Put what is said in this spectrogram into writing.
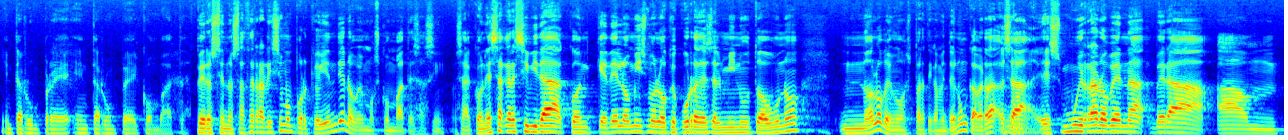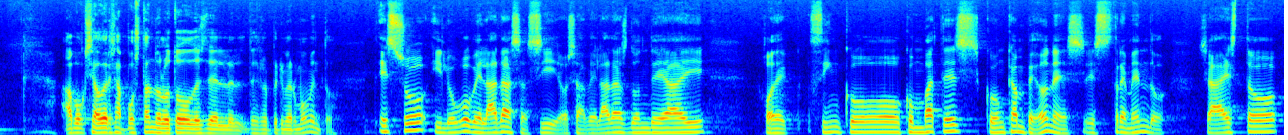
interrumpe, interrumpe el combate. Pero se nos hace rarísimo porque hoy en día no vemos combates así. O sea, con esa agresividad, con que dé lo mismo lo que ocurre desde el minuto uno, no lo vemos prácticamente nunca, ¿verdad? O sea, mm. es muy raro ver a, ver a a boxeadores apostándolo todo desde el, desde el primer momento. Eso y luego veladas así, o sea, veladas donde hay, joder, cinco combates con campeones, es tremendo. O sea, esto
